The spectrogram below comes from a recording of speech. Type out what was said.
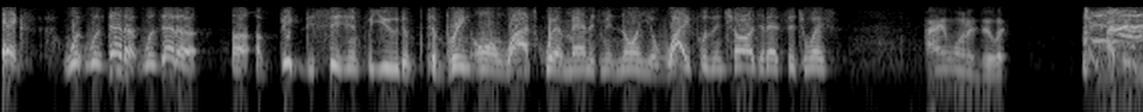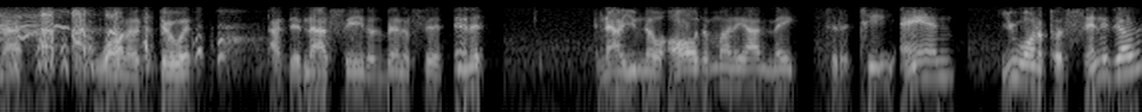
X, was, was that a was that a a, a big decision for you to to bring on Y Square Management, knowing your wife was in charge of that situation? I didn't want to do it. I did not want to do it. I did not see the benefit in it. And now you know all the money I make to the T, and you want a percentage of it?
